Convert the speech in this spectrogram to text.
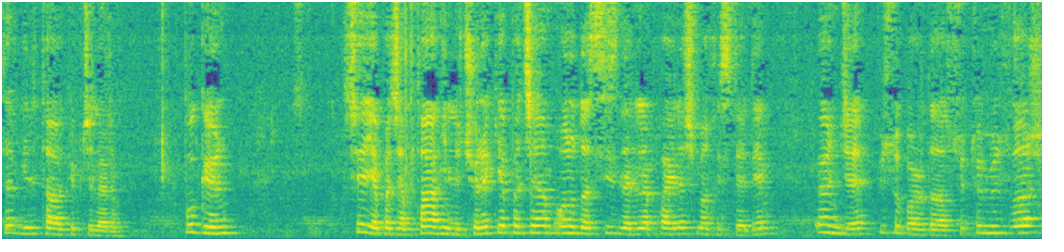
Sevgili takipçilerim, bugün şey yapacağım, tahinli çörek yapacağım. Onu da sizlerle paylaşmak istedim. Önce bir su bardağı sütümüz var.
